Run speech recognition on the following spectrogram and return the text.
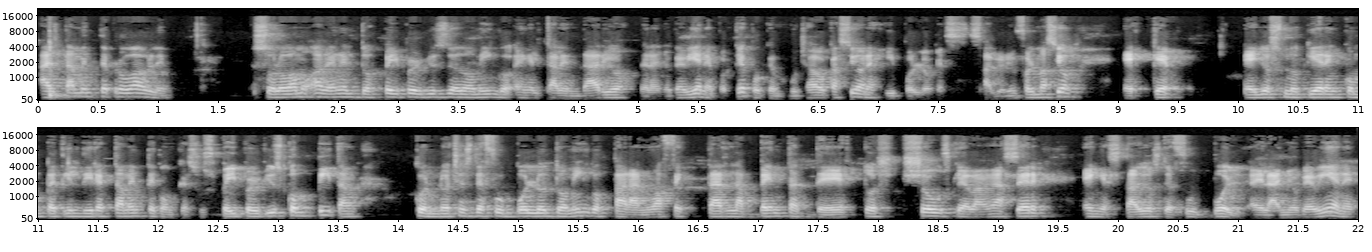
altamente probable solo vamos a tener dos pay-per-views de domingo en el calendario del año que viene. ¿Por qué? Porque en muchas ocasiones, y por lo que salió la información, es que ellos no quieren competir directamente con que sus pay-per-views compitan con noches de fútbol los domingos para no afectar las ventas de estos shows que van a hacer en estadios de fútbol el año que viene.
